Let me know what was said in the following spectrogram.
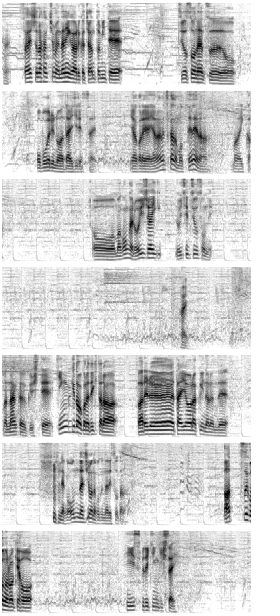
はい、最初の8枚何があるかちゃんと見て強そうなやつを覚えるのは大事です。はい。いやこれやらめ使うのもってねえな。まあいいか。おおまあ今回ロイジャイロイジャイ強そうね。はい。まあ仲良くしてキング起動これできたらバレル対応楽になるんで。なんか同じようなことになりそうだな。あっつこのロケ砲ヒースピで禁忌したい。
